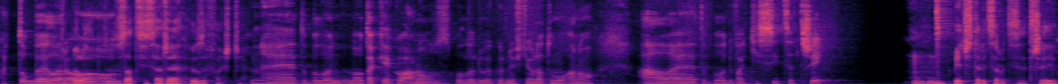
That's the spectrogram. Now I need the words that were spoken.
a to byl to rok... bylo za císaře Josefa ještě. Ne, to bylo, no tak jako ano, z pohledu jako dnešního datumu ano, ale to bylo 2003. Mhm, 540 2003.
